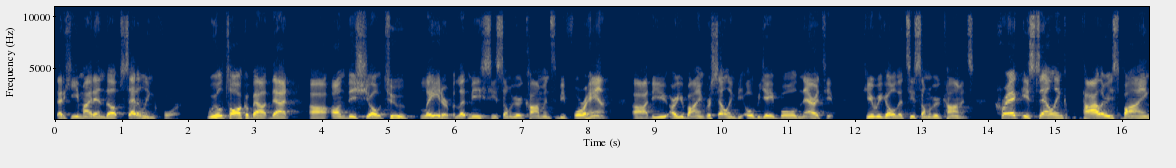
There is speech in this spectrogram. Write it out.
that he might end up settling for. We'll talk about that uh, on this show too later. But let me see some of your comments beforehand. Uh, do you are you buying or selling the OBJ Bowl narrative? Here we go. Let's see some of your comments. Craig is selling. Tyler is buying.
